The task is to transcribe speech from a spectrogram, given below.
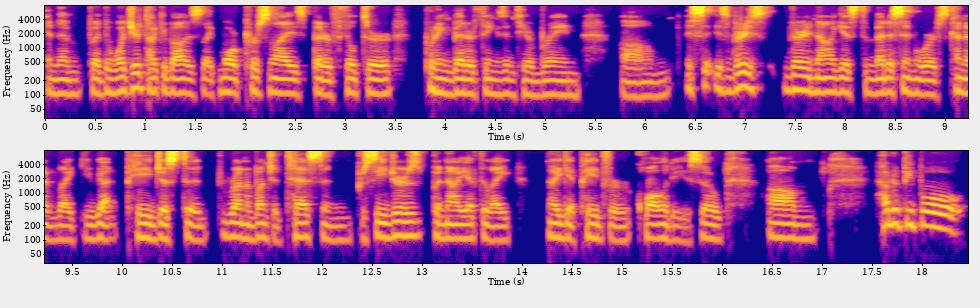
and then but then what you're talking about is like more personalized, better filter, putting better things into your brain. Um, it's it's very very analogous to medicine, where it's kind of like you got paid just to run a bunch of tests and procedures, but now you have to like now you get paid for quality. So, um, how do people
